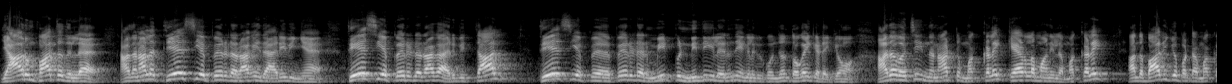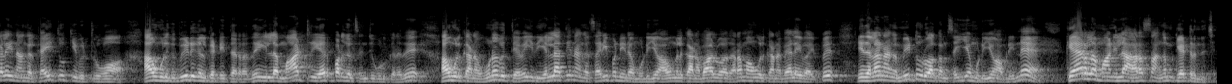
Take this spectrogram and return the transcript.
யாரும் பார்த்ததில்ல. அதனால் தேசிய பேரிடராக இதை அறிவிங்க. தேசிய பேரிடராக அறிவித்தால் தேசிய பே- பேரிடர் மீட்பு நிதியிலிருந்து எங்களுக்கு கொஞ்சம் தொகை கிடைக்கும். அதை வச்சு இந்த நாட்டு மக்களை கேரள மாநில மக்களை அந்த பாதிக்கப்பட்ட மக்களை நாங்கள் கை தூக்கி விட்டுருவோம். அவங்களுக்கு வீடுகள் கட்டித்தர்றது இல்லை மாற்று ஏற்பாடுகள் செஞ்சு கொடுக்கறது அவங்களுக்கான உணவு தேவை இது எல்லாத்தையும் நாங்கள் சரி பண்ணிட முடியும். அவங்களுக்கான வாழ்வாதாரம் அவங்களுக்கான வேலைவாய்ப்பு இதெல்லாம் நாங்கள் மீட்டு உருவாக்கம் செய்ய முடியும் அப்படின்னு கேரள மாநில அரசாங்கம் கேட்டிருந்துச்சு.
